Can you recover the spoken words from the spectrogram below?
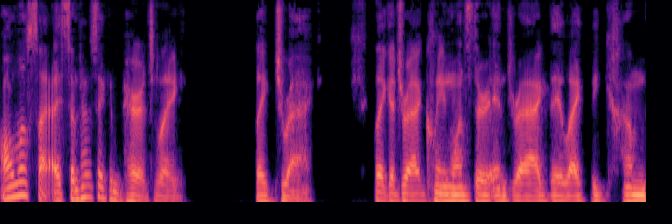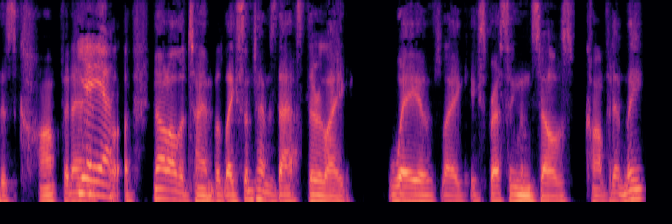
almost like I sometimes I compare it to like, like drag like a drag queen, once they're in drag, they like become this confident. Yeah, yeah. Not all the time, but like sometimes that's their like way of like expressing themselves confidently.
